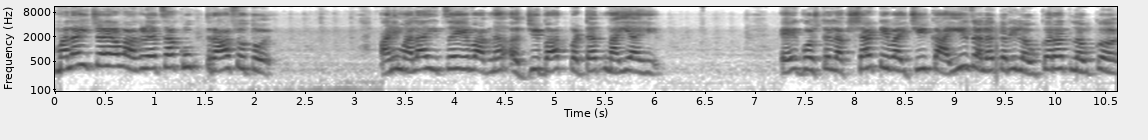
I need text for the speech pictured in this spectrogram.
मला हिच्या या वागण्याचा खूप त्रास होतोय. आणि मला हिचं हे वागणं अजिबात पटत नाही आहे. एक गोष्ट लक्षात ठेवायची काही झालं तरी लवकरात लवकर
